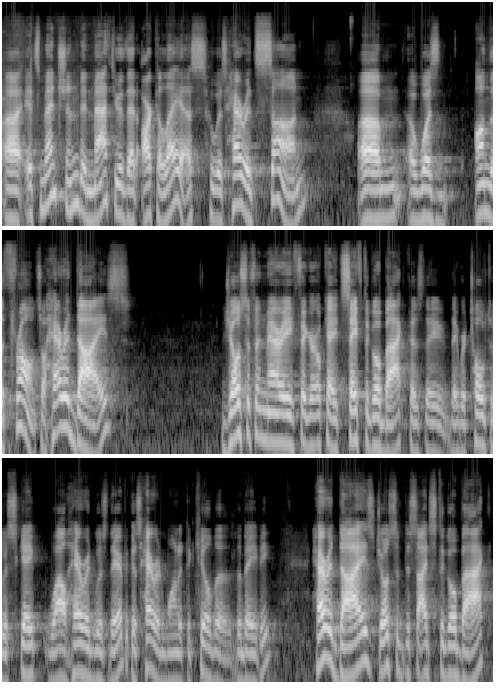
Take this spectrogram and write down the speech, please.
uh, it's mentioned in Matthew that Archelaus, who was Herod's son, um, uh, was on the throne. So Herod dies, Joseph and Mary figure, okay, it's safe to go back because they, they were told to escape while Herod was there because Herod wanted to kill the, the baby. Herod dies, Joseph decides to go back.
